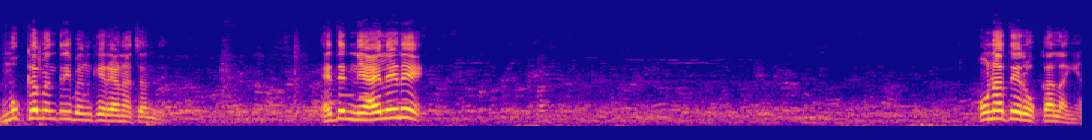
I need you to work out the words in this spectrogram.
ਮੁੱਖ ਮੰਤਰੀ ਬਣ ਕੇ ਰਹਿਣਾ ਚਾਹੁੰਦੇ। ਇਹਦੇ ਨਿਆਇਲੇ ਨੇ। ਉਹਨਾਂ ਤੇ ਰੋਕਾਂ ਲਾਈਆਂ।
